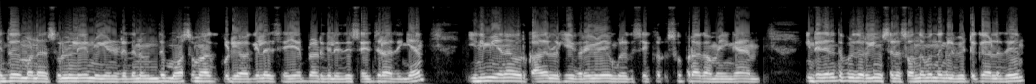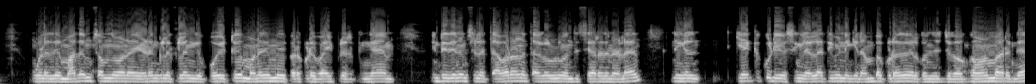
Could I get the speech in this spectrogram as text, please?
எந்த விதமான சூழ்நிலையும் நீங்கள் இன்றைய தினம் வந்து மோசமாகக்கூடிய வகையில் செயற்பாடுகள் எதுவும் செஞ்சிடாதீங்க. இனிமையான ஒரு காதல் வாழ்க்கை விரைவிலே உங்களுக்கு சீக்கிரம் சூப்பராக அமையுங்க. இன்றைய தினத்தை பொறுத்த வரைக்கும் சில சொந்த பந்தங்கள் வீட்டுக்கு அல்லது உங்களது மதம் சம்பந்தமான இடங்களுக்கெல்லாம் இங்கே போயிட்டு மனநிம்மதி பெறக்கூடிய வாய்ப்பு இருக்குங்க. இன்றைய தினம் சில தவறான தகவல் வந்து சேர்றதுனால நீங்கள் கேட்கக்கூடிய விஷயங்கள் எல்லாத்தையுமே நீங்கள் நம்பக்கூடாது. அதில் கொஞ்சம் கவனமாக இருங்க.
